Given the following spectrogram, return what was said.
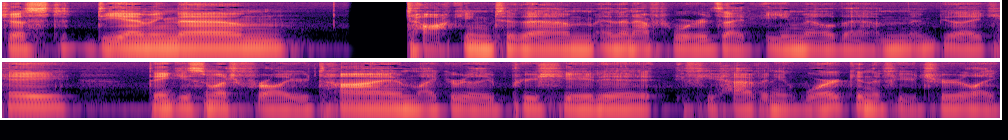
just DMing them, talking to them, and then afterwards I'd email them and be like, "Hey, thank you so much for all your time. Like, I really appreciate it. If you have any work in the future, like,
